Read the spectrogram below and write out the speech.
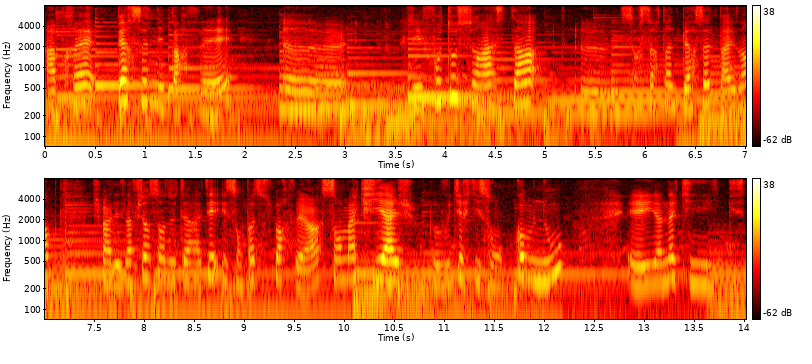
Après, personne n'est parfait. Euh, les photos sur Insta, euh, sur certaines personnes par exemple, je parle des influenceurs de TRT, ils sont pas tous parfaits. Hein. Sans maquillage, je peux vous dire qu'ils sont comme nous. Et il y en a qui, qui,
